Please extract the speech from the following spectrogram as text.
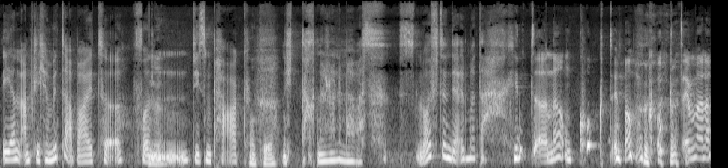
ehrenamtlicher Mitarbeiter von ja. diesem Park. Okay. Und ich dachte mir schon immer, was, was läuft denn der immer dahinter ne? und guckt immer und guckt immer. Ne?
